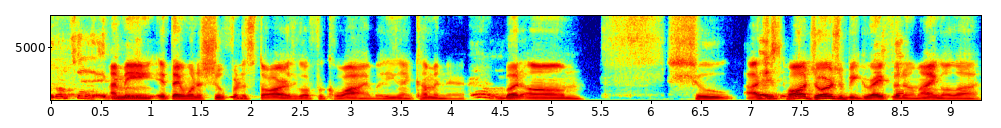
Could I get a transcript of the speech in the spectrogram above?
Because I'm saying, I mean, if they want to shoot for the stars, go for Kawhi, but he ain't coming there. really- But um, shoot, I just Paul George would be great for them. I ain't gonna lie.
